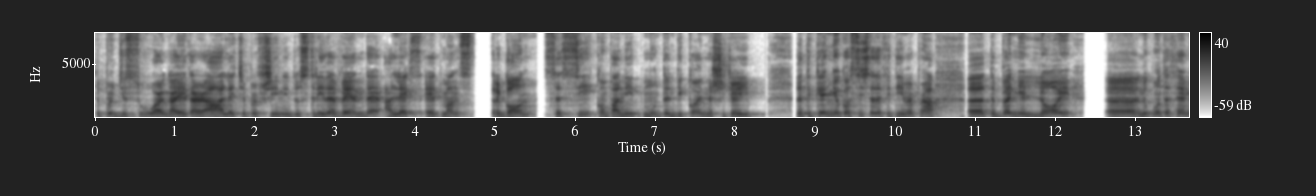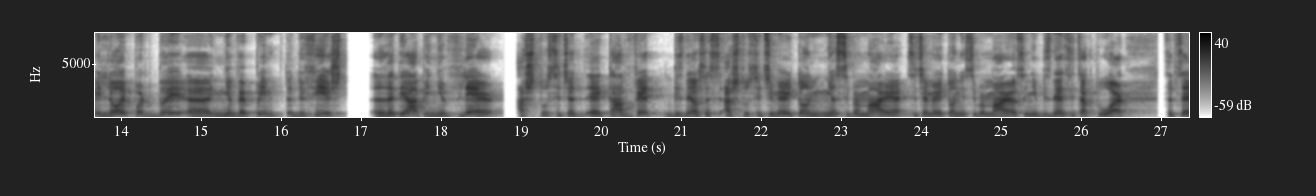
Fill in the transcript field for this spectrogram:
të përgjithësuar nga jeta reale që përfshin industri dhe vende, Alex Edmans tregon se si kompanitë mund të ndikojnë në shoqëri dhe të kenë njëkohësisht edhe fitime. Pra, të bëjnë një lojë, nuk mund të themi lojë, por të bëjë një veprim të dyfishtë dhe të japin një vlerë ashtu siç e ka vetë biznes ose ashtu siç i meriton një sipërmarrje, siç e meriton një sipërmarrje ose një biznes i caktuar, sepse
